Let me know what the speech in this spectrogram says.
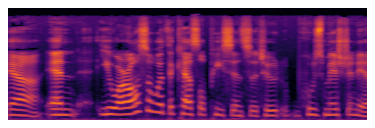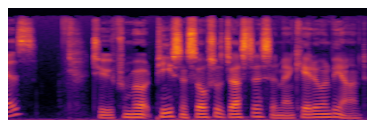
Yeah, and you are also with the Kessel Peace Institute, whose mission is To promote peace and social justice in Mankato and beyond.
